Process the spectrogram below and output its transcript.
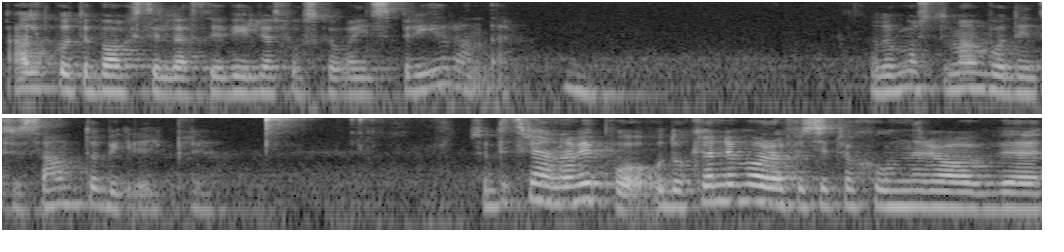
Allt går tillbaka till att vi vill att folk ska vara inspirerande. Och då måste man vara både intressant och begriplig. Så det tränar vi på och då kan det vara för situationer av eh,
